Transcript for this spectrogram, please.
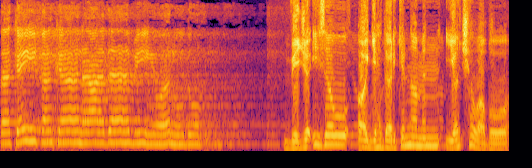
فكيف كان عذابي ونذر؟ ویجا ایزا و آگهدار کرنا من یا چوابو؟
